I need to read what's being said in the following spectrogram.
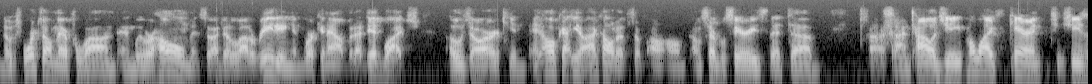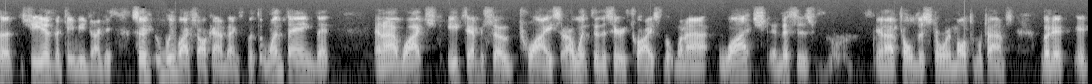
no sports on there for a while, and, and we were home, and so I did a lot of reading and working out. But I did watch Ozark and and all kind. You know, I called up some on, on several series that. Uh, uh, Scientology. My wife Karen, she's a she is a TV junkie, so we watched all kind of things. But the one thing that, and I watched each episode twice, or I went through the series twice. But when I watched, and this is and I've told this story multiple times, but it, it,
